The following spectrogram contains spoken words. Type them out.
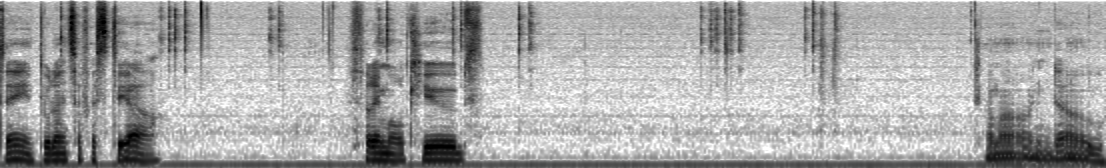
Damn, two lines of STR. Three more cubes. Come on, no.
